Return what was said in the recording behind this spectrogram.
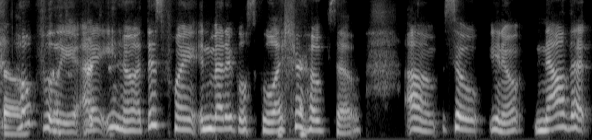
So, Hopefully, I, you know, at this point in medical school, I sure hope so. Um, so, you know, now that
